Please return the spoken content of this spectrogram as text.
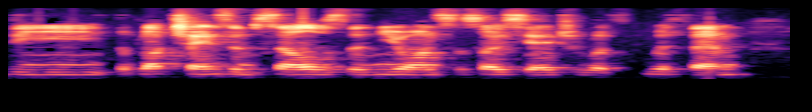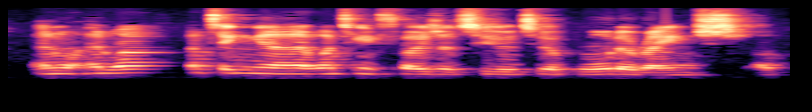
the the blockchains themselves, the nuance associated with with them, and and wanting uh, wanting exposure to to a broader range of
